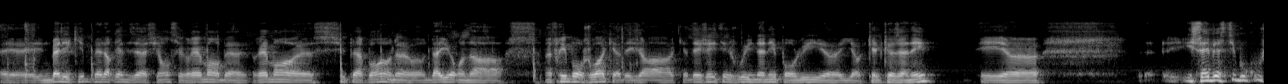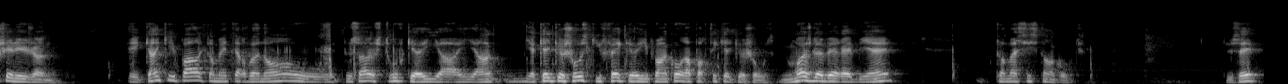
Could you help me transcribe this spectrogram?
une belle équipe, belle organisation. C'est vraiment, ben, vraiment super bon. D'ailleurs, on a un Fribourgeois qui a, déjà, qui a déjà été joué une année pour lui il y a quelques années. Et il s'investit beaucoup chez les jeunes. Et quand il parle comme intervenant ou tout ça, je trouve qu'il y, a, quelque chose qui fait qu'il peut encore apporter quelque chose. Moi, je le verrais bien comme assistant coach. Tu sais,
